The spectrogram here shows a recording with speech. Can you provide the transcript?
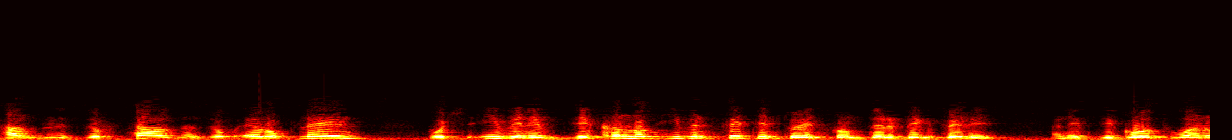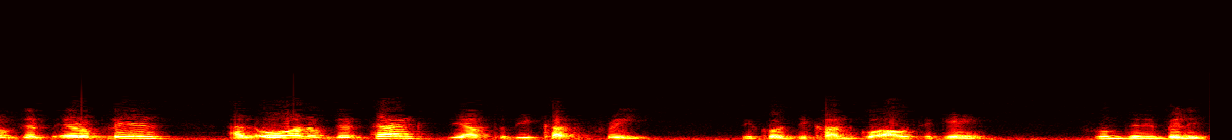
hundreds of thousands of aeroplanes which even if they cannot even fit into it from their big bellies. And if they go to one of their aeroplanes and one of their tanks, they have to be cut free because they can't go out again from their bellies.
